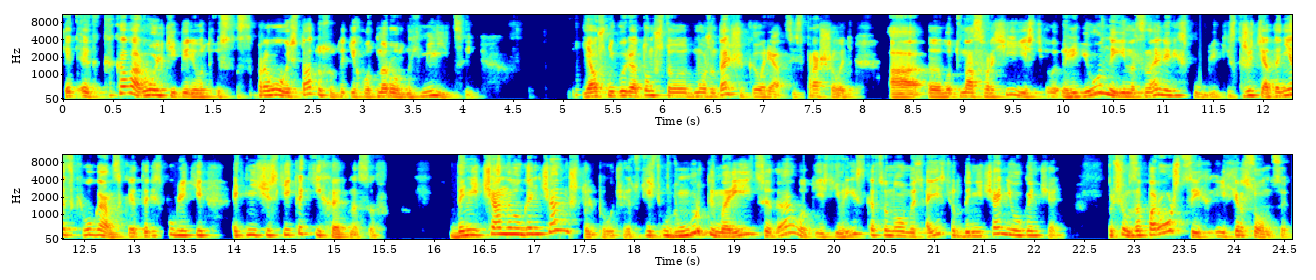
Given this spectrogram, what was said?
Э, какова роль теперь, вот правовой статус вот этих вот народных милиций? Я уж не говорю о том, что можно дальше ковыряться и спрашивать, а э, вот у нас в России есть регионы и национальные республики. Скажите, а Донецк и Луганск – это республики этнические каких этносов? Донечан и луганчан, что ли, получается? Тут есть удмурты, марийцы, да, вот есть еврейская автономность, а есть вот донечане и луганчане. Причем запорожцы и херсонцы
